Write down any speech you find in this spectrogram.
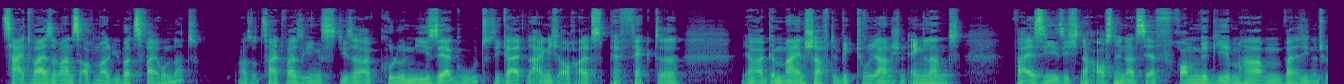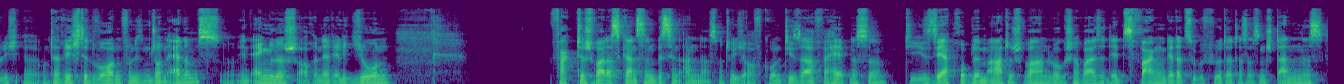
Zeitweise waren es auch mal über 200 also zeitweise ging es dieser Kolonie sehr gut. Sie galten eigentlich auch als perfekte ja, Gemeinschaft im viktorianischen England, weil sie sich nach außen hin als sehr fromm gegeben haben, weil sie natürlich äh, unterrichtet wurden von diesem John Adams äh, in Englisch, auch in der Religion. Faktisch war das Ganze ein bisschen anders, natürlich aufgrund dieser Verhältnisse, die sehr problematisch waren, logischerweise der Zwang, der dazu geführt hat, dass es entstanden ist.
